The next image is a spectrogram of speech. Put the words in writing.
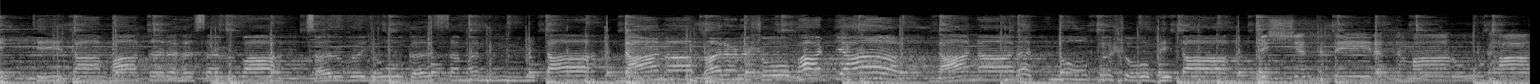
इत्येता मातरः सर्वाः सर्वयोगसमन्विता। नानाभरणशोभाढ्या नानारत्नोपशोभिताः दृश्यन्ते रथमारूढा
